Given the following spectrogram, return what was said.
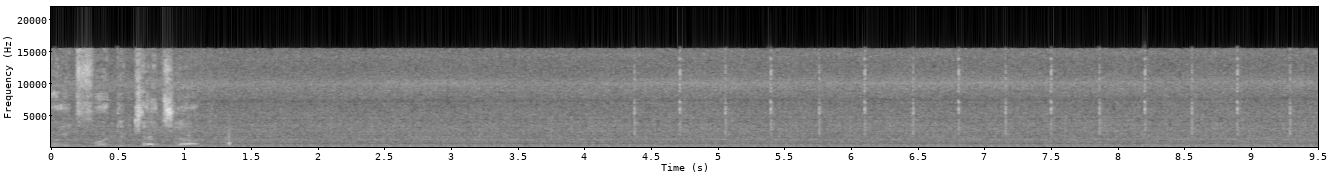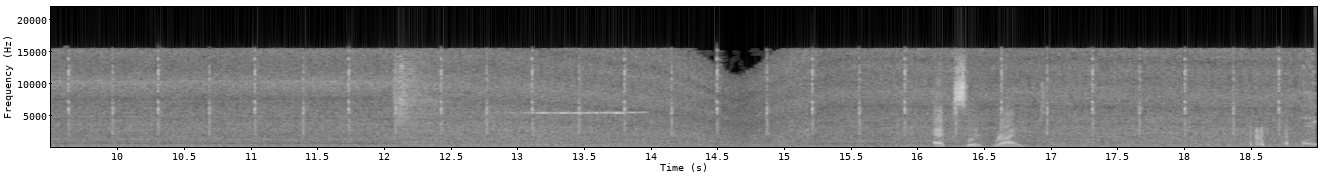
Wait for the catch Exit right. My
